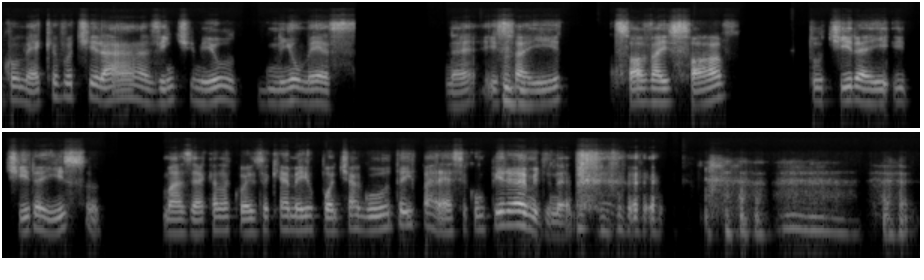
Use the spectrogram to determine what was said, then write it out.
como é que eu vou tirar 20 mil em um mês, né? Isso aí só vai só, tu tira, e tira isso, mas é aquela coisa que é meio pontiaguda e parece com pirâmide, né?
